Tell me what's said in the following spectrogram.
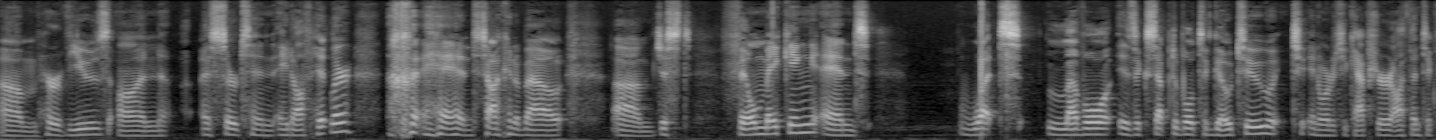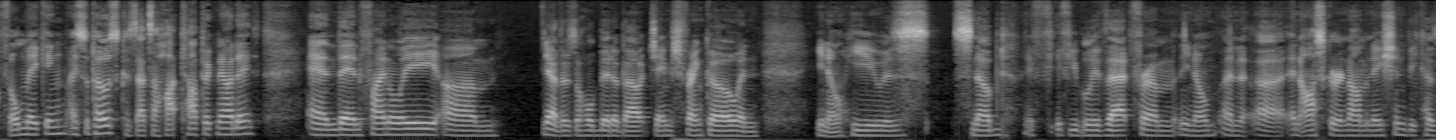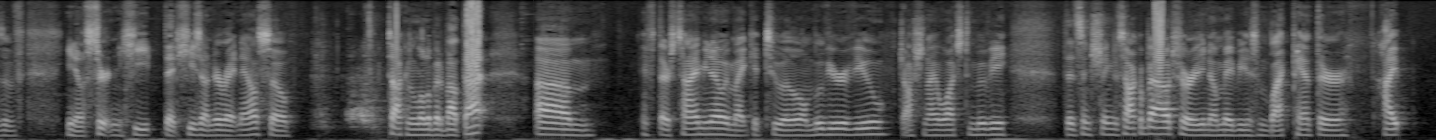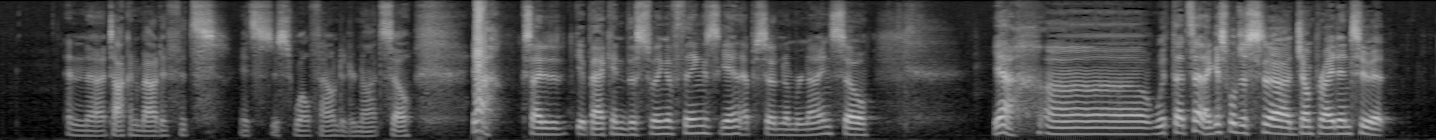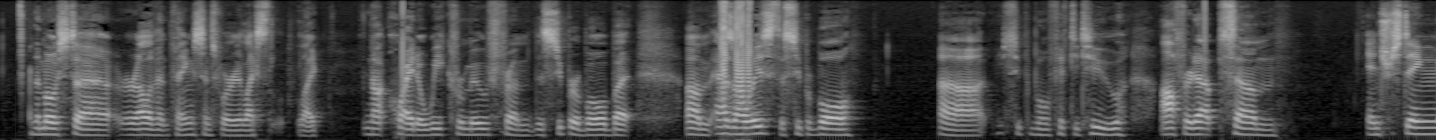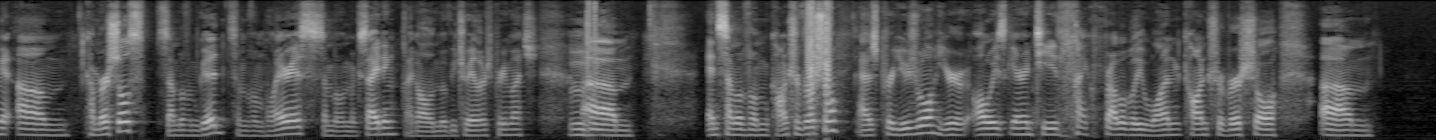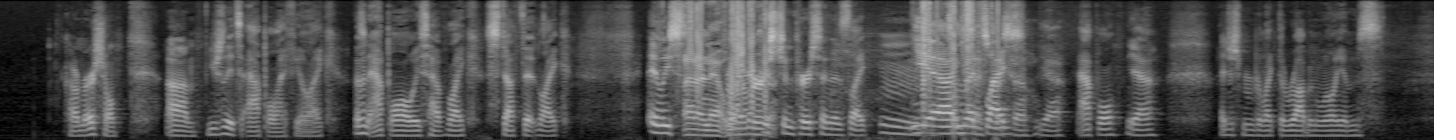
um, her views on a certain Adolf Hitler, and talking about um, just filmmaking and what level is acceptable to go to, to in order to capture authentic filmmaking, I suppose, because that's a hot topic nowadays. And then finally, um, yeah, there's a whole bit about James Franco, and you know he was snubbed, if if you believe that, from you know an uh, an Oscar nomination because of you know certain heat that he's under right now. So talking a little bit about that. Um, if there's time, you know, we might get to a little movie review. Josh and I watched a movie that's interesting to talk about, or you know, maybe some Black Panther hype, and uh, talking about if it's it's just well founded or not. So, yeah, excited to get back into the swing of things again. Episode number nine. So, yeah. Uh, with that said, I guess we'll just uh, jump right into it. The most uh, relevant thing, since we're like like not quite a week removed from the Super Bowl, but um, as always, the Super Bowl, uh, Super Bowl Fifty Two, offered up some interesting um, commercials. Some of them good, some of them hilarious, some of them exciting, like all the movie trailers, pretty much. Um, and some of them controversial, as per usual. You're always guaranteed like probably one controversial um, commercial. Um, usually it's Apple. I feel like doesn't Apple always have like stuff that like at least I don't know, like, a whatever- Christian person is like mm, Yeah, some red flags. so, yeah. Apple, yeah. I just remember like the Robin Williams.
